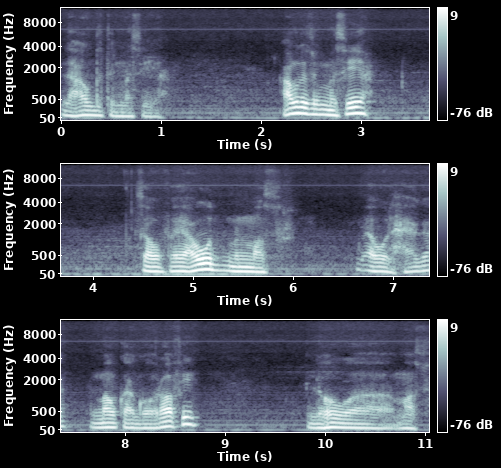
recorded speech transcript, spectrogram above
لعودة المسيح. عودة المسيح سوف يعود من مصر. أول حاجة الموقع الجغرافي اللي هو مصر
